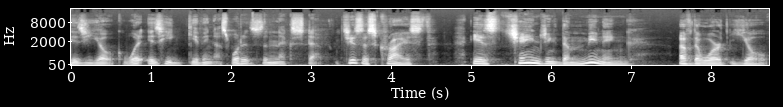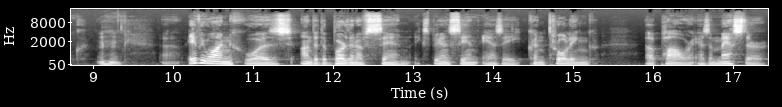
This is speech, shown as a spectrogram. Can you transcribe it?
his yoke? What is he giving us? What is the next step? Jesus Christ is changing the meaning of the word yoke. Uh, everyone who was under the burden of sin, experienced sin as a controlling uh, power, as a master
